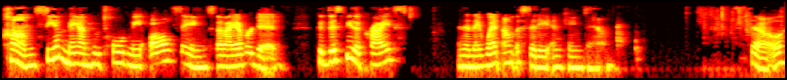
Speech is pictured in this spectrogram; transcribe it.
come see a man who told me all things that I ever did. Could this be the Christ? And then they went out the city and came to him. So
